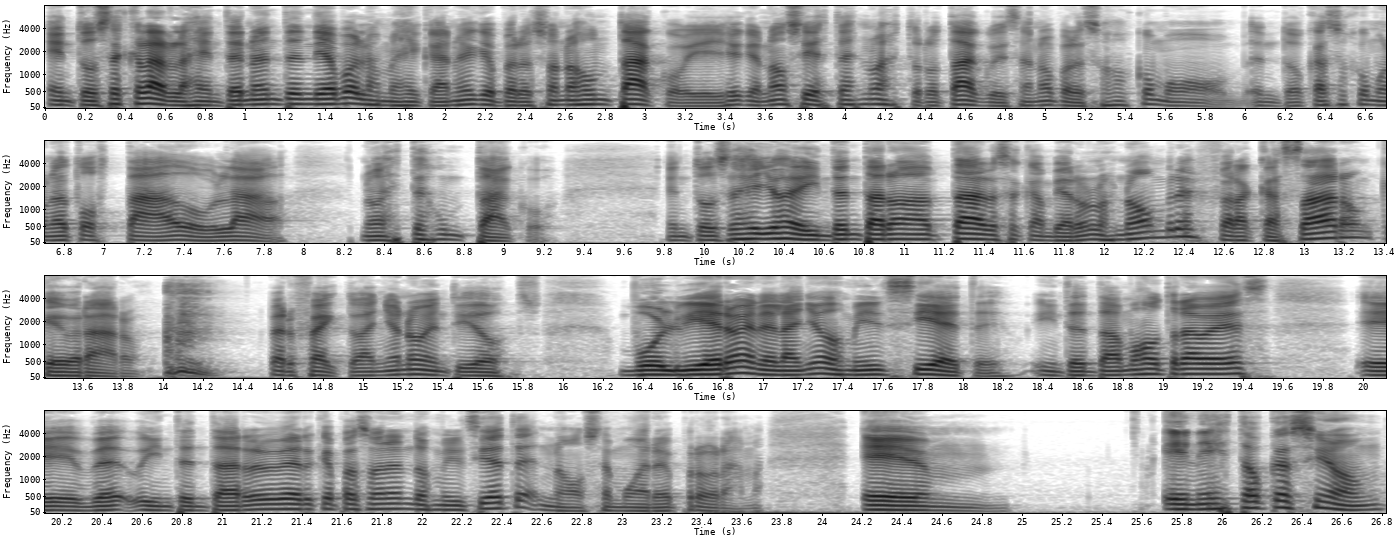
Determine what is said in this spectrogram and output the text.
Entonces, claro, la gente no entendía, pues los mexicanos, y que, pero eso no es un taco. Y ellos que no, si este es nuestro taco. Y dice, no, pero eso es como, en todo caso, es como una tostada doblada. No, este es un taco. Entonces ellos intentaron adaptarse, cambiaron los nombres, fracasaron, quebraron. Perfecto, año 92. Volvieron en el año 2007. Intentamos otra vez eh, intentar ver qué pasó en el 2007. No, se muere el programa. Em, en esta ocasión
